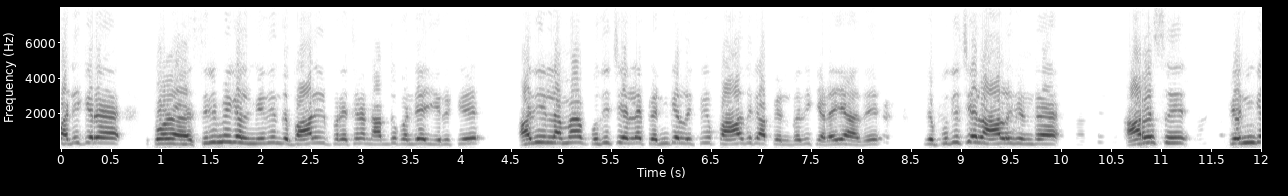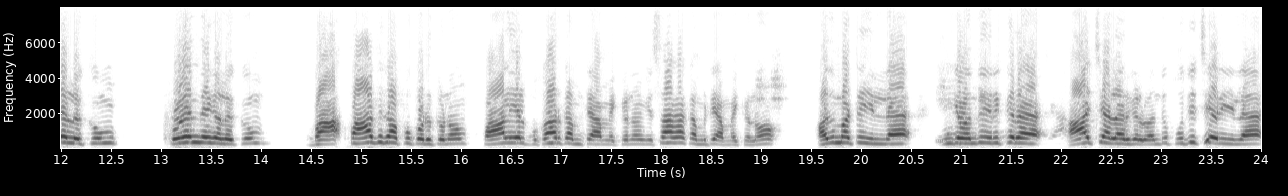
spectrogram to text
படிக்கிற சிறுமிகள் மீது இந்த பாலியல் பிரச்சனை நடந்து கொண்டே இருக்கு. அது இல்லாம புதுச்சேரியில பெண்களுக்கு பாதுகாப்பு என்பது கிடையாது. இந்த புதுச்சேரி ஆளுகின்ற அரசு பெண்களுக்கும் குழந்தைகளுக்கும் பா- பாதுகாப்பு கொடுக்கணும். பாலியல் புகார் கமிட்டி அமைக்கணும் விசாகா கமிட்டி அமைக்கணும். அது மட்டும் இல்ல இங்க வந்து இருக்கிற ஆட்சியாளர்கள் வந்து புதுச்சேரியில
